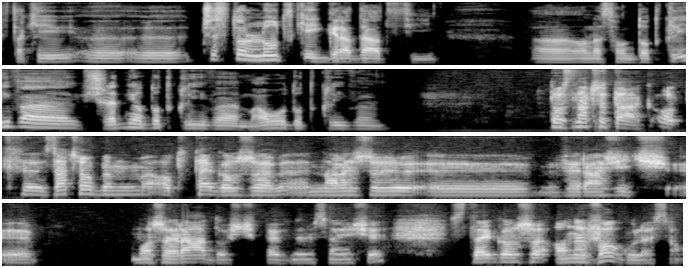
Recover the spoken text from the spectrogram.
w takiej czysto ludzkiej gradacji, one są dotkliwe, średnio dotkliwe, mało dotkliwe? To znaczy tak, od, zacząłbym od tego, że należy wyrazić może radość w pewnym sensie z tego, że one w ogóle są.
